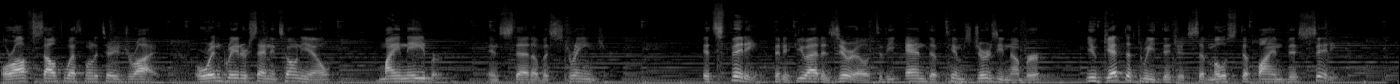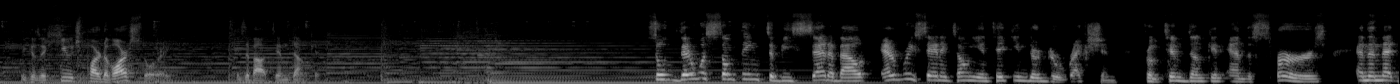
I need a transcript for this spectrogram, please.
or off Southwest Military Drive or in Greater San Antonio my neighbor instead of a stranger. It's fitting that if you add a zero to the end of Tim's jersey number, you get the three digits that most define this city, because a huge part of our story is about Tim Duncan. So there was something to be said about every San Antonian taking their direction from Tim Duncan and the Spurs, and then that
